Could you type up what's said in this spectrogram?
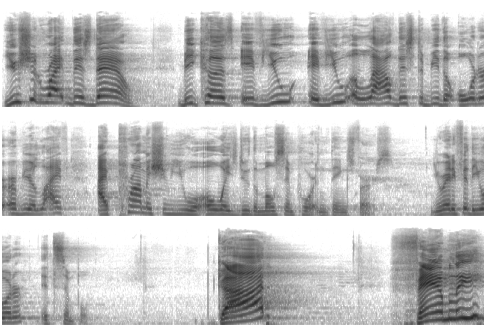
You should write this down because if you if you allow this to be the order of your life, I promise you you will always do the most important things first. You ready for the order? It's simple. God, family,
